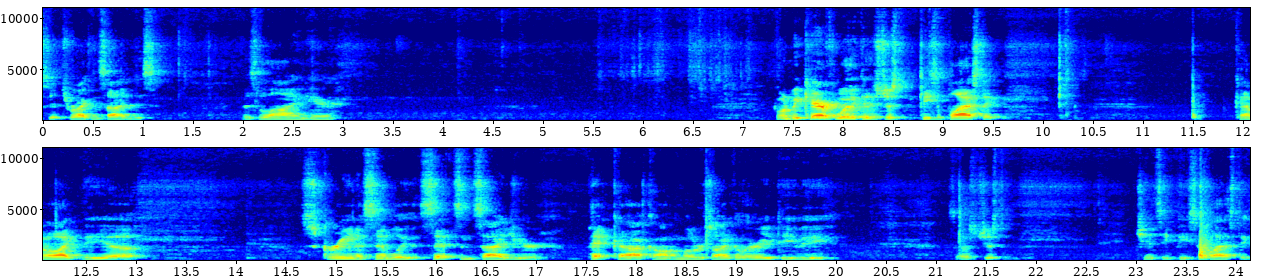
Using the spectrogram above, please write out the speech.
sits right inside this this line here. You want to be careful with it because it's just a piece of plastic. Kind of like the uh, screen assembly that sits inside your petcock on a motorcycle or ATV. So it's just a chintzy piece of plastic.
